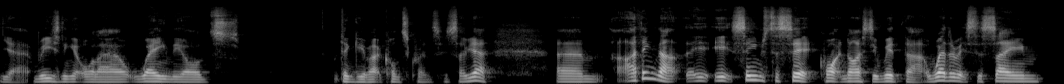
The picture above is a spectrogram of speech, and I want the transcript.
yeah, reasoning it all out, weighing the odds, thinking about consequences. So yeah, um, I think that it, it, seems to sit quite nicely with that. Whether it's the same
